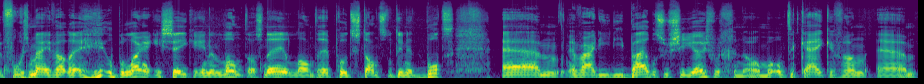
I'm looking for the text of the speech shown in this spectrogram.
volgens mij wel heel belangrijk is, zeker in een land als Nederland, hè, protestant tot in het bot, um, waar die, die Bijbel zo serieus wordt genomen, om te kijken van um,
